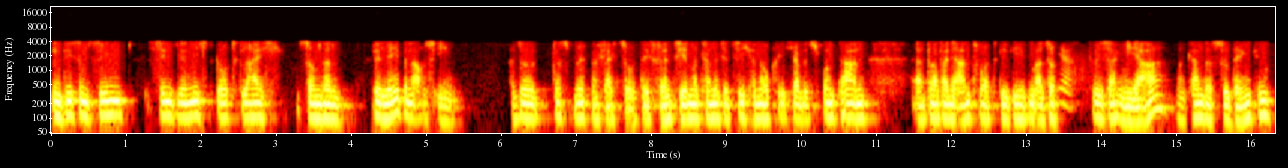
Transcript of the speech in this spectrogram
In diesem Sinn sind wir nicht Gott gleich, sondern wir leben aus ihm. Also das würde man vielleicht so differenzieren. Man kann es jetzt sicher noch, ich habe es spontan äh, darauf eine Antwort gegeben. Also ja. ich würde sagen, ja, man kann das so denken,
